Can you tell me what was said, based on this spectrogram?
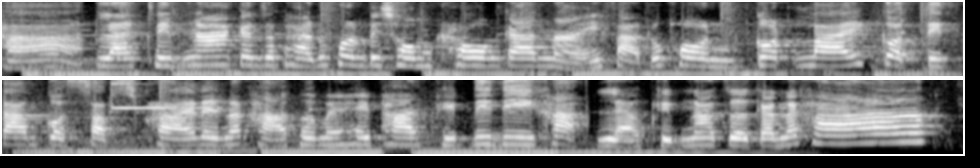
ค่ะ และคลิปหน้ากันจะพาทุกคนไปชมโครงการไหนฝากทุกคนกดไลค์กดติดตามกด subscribe เลยนะคะ เพื่อไม่ให้พลาดคลิปดีๆค่ะ แล้วคลิปหน้าเจอกันนะคะ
